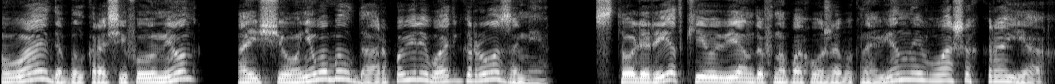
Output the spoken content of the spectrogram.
Вайда был красив и умен, а еще у него был дар повелевать грозами, столь редкий у вендов, но, похоже, обыкновенный в ваших краях.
